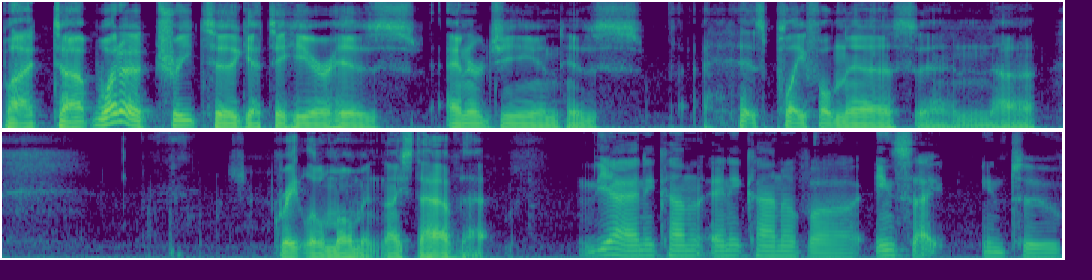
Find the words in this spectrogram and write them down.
But uh, what a treat to get to hear his energy and his his playfulness and uh, great little moment. Nice to have that. Yeah, any kind of, any kind of uh, insight into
